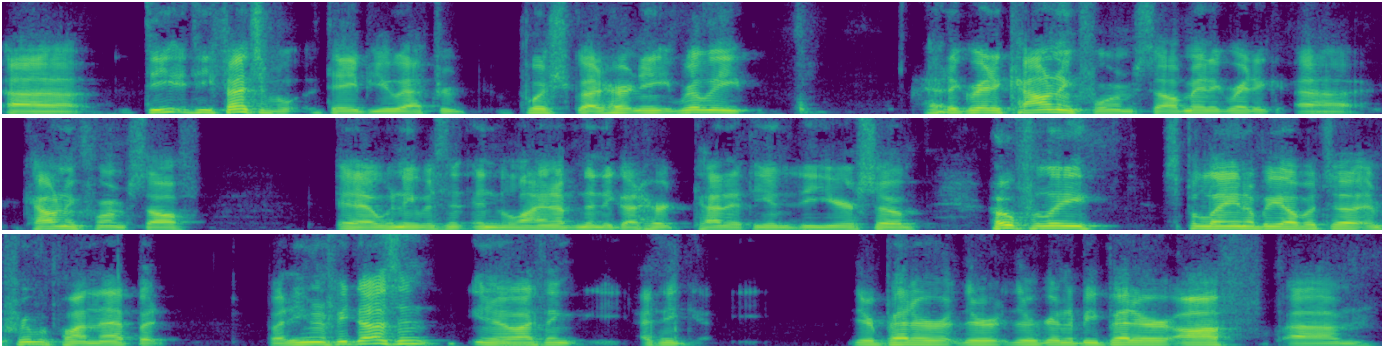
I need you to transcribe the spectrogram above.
uh, de- defensive debut after Bush got hurt, and he really had a great accounting for himself. Made a great uh, accounting for himself uh, when he was in, in, the lineup, and then he got hurt kind of at the end of the year. So hopefully Spillane will be able to improve upon that. But but even if he doesn't, you know, I think I think they're better. They're they're going to be better off um,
